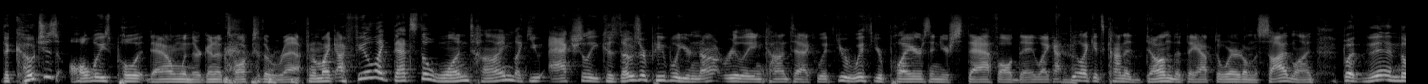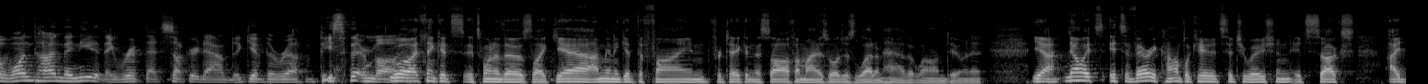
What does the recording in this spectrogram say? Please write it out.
The coaches always pull it down when they're going to talk to the ref. And I'm like, I feel like that's the one time, like, you actually, because those are people you're not really in contact with. You're with your players and your staff all day. Like, I feel like it's kind of dumb that they have to wear it on the sideline. But then the one time they need it, they rip that sucker down to give the ref a piece of their mind. Well, I think it's it's one of those like, yeah, I'm gonna get the fine for taking this off. I might as well just let him have it while I'm doing it. Yeah, no, it's it's a very complicated situation. It sucks. I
